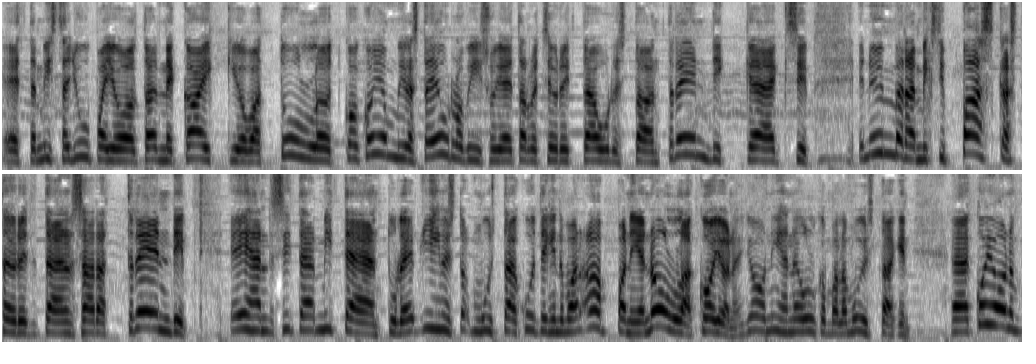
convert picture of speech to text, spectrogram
että mistä Juupajoelta ne kaikki ovat tulleet. Ko- Kojon mielestä Euroviisuja ei tarvitse yrittää uudestaan trendikkääksi. En ymmärrä, miksi paskasta yritetään saada trendi. Eihän sitä mitään tule. Ihmiset muistaa kuitenkin vain Appani ja nolla Kojon. Joo, niinhän ne ulkomailla muistaakin. Kojo on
